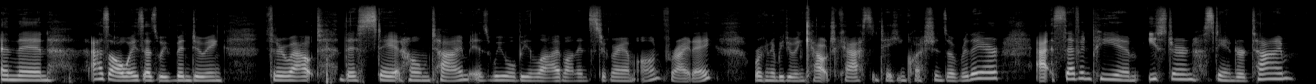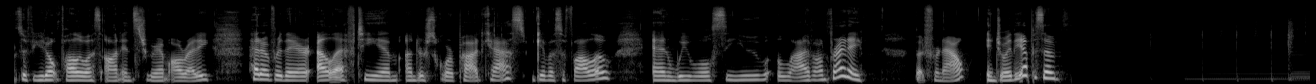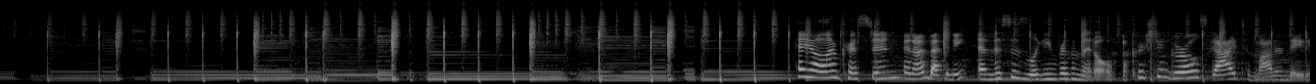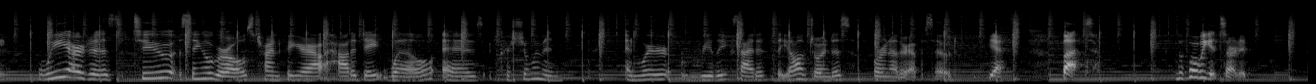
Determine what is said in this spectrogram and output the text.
And then, as always, as we've been doing throughout this stay at home time, is we will be live on Instagram on Friday. We're going to be doing Couchcast and taking questions over there at 7 p.m. Eastern Standard Time. So if you don't follow us on Instagram already, head over there, LFTM underscore podcast. Give us a follow, and we will see you live on Friday. But for now, enjoy the episode. Hey y'all, I'm Kristen, And I'm Bethany, and this is Looking for the Middle. a Christian girl's guide to modern dating. We are just two single girls trying to figure out how to date well as Christian women. And we're really excited that y'all have joined us for another episode. Yes. But before we get started,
